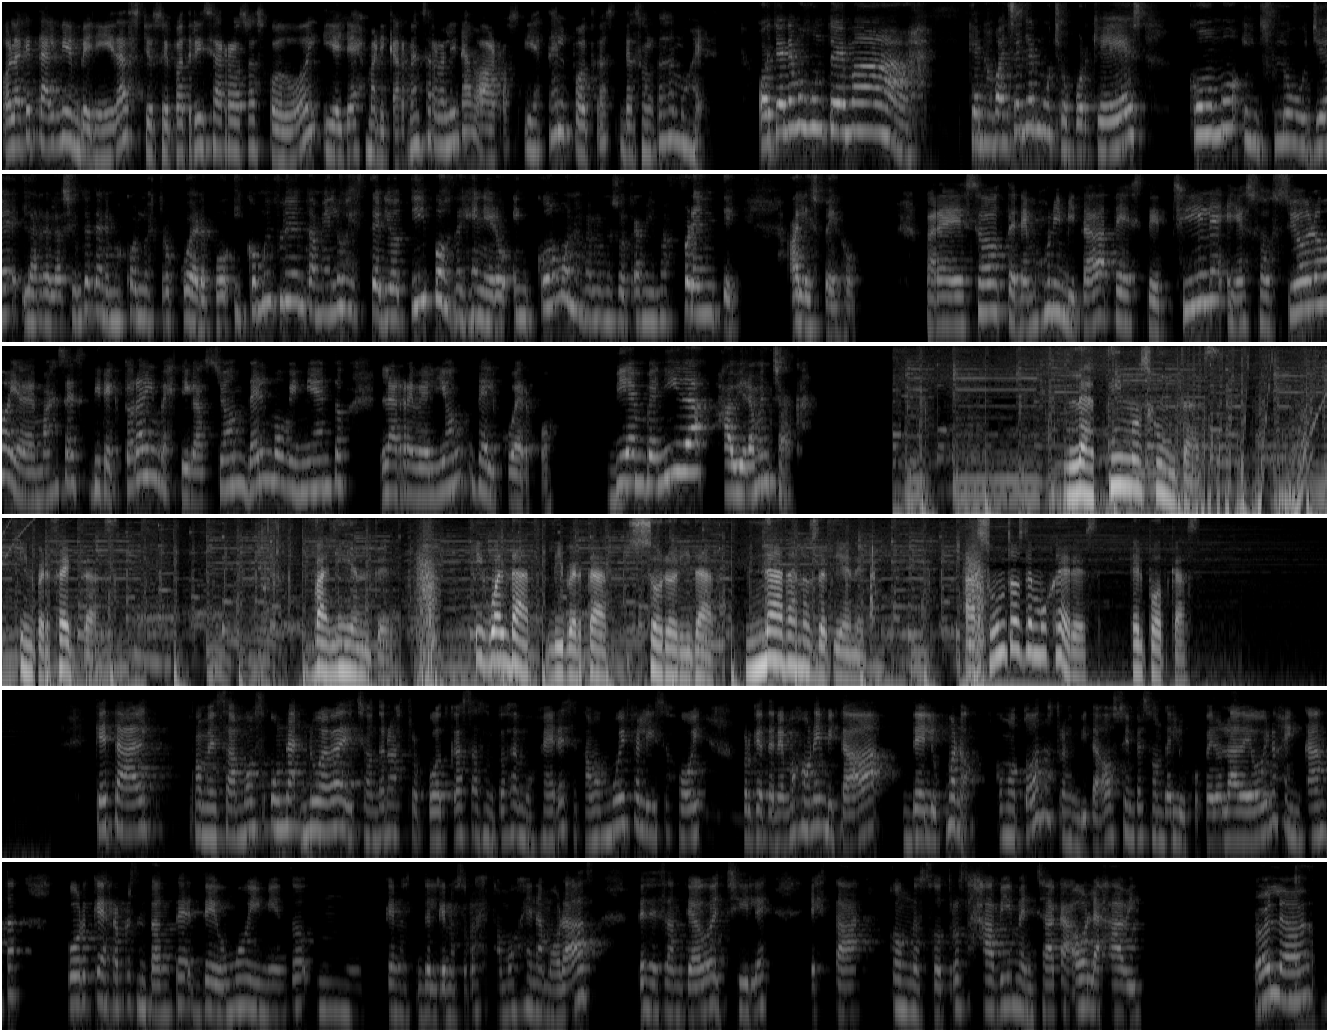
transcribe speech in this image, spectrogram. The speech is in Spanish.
Hola, ¿qué tal? Bienvenidas. Yo soy Patricia Rosas Godoy y ella es Mari Carmen Cervalina Barros y este es el podcast de Asuntos de Mujeres. Hoy tenemos un tema que nos va a enseñar mucho porque es cómo influye la relación que tenemos con nuestro cuerpo y cómo influyen también los estereotipos de género en cómo nos vemos nosotras mismas frente al espejo. Para eso tenemos una invitada desde Chile, ella es socióloga y además es directora de investigación del movimiento La Rebelión del Cuerpo. Bienvenida, Javiera Menchaca. Latimos juntas. Imperfectas. Valiente. Igualdad, libertad, sororidad. Nada nos detiene. Asuntos de Mujeres, el podcast. ¿Qué tal? Comenzamos una nueva edición de nuestro podcast Asuntos de Mujeres. Estamos muy felices hoy porque tenemos a una invitada de lujo. Bueno, como todos nuestros invitados siempre son de lujo, pero la de hoy nos encanta porque es representante de un movimiento mm, del que nosotros estamos enamoradas. Desde Santiago de Chile está con nosotros Javi Menchaca. Hola, Javi. Hola.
